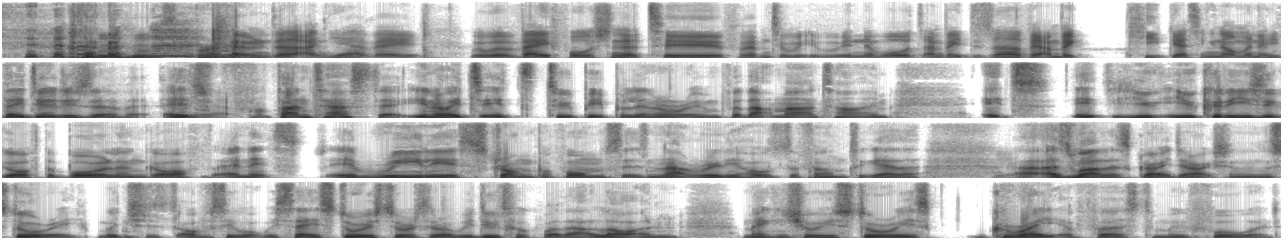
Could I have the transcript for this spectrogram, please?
and, uh, and yeah, they we were very fortunate to for them to win the awards, and they deserve it, and they keep getting nominated. They do deserve it. It's Yeah. f- fantastic. You know, it's it's two people in a room for that amount of time. It's it you you could easily go off the boil and go off, and it's it really is strong performances, and that really holds the film together, uh, as well as great direction and the story, which is obviously what we say story, story, story. We do talk about that a lot, and making sure your story is great at first to move forward.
